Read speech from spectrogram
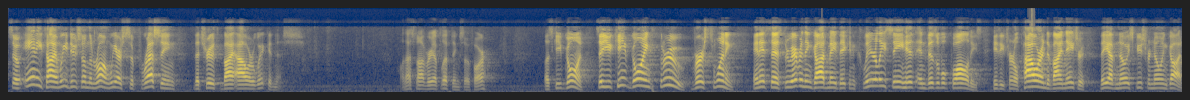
So anytime we do something wrong, we are suppressing the truth by our wickedness. Well, that's not very uplifting so far. Let's keep going. So you keep going through verse 20. And it says, through everything God made, they can clearly see His invisible qualities, His eternal power and divine nature. They have no excuse for knowing God.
